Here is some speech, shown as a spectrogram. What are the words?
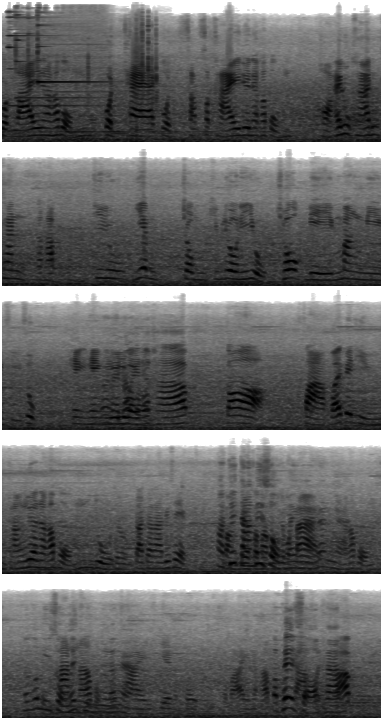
กดไลค์นะครับผมกดแชร์กด Subscribe ด้วยนะครับผมขอให้ลูกค้าทุกท่านนะครับ ที่ดูเยี่ยมชมคลิปวิดีโอนี้อยู่ โชคดีมั่งมีสีสุขเฮงเฮงๆรวยๆนะครับ ก็ฝากไว้เป็นอีกทางเลือกนะครับ ผมอยู่ถนนกาญจนาพิเศษกอะที่ตามที่ส่งไปไงใต้นั่นไงนะครับผมแล้วก็มีส่งให้ท่านนะคุผมณแล้วไงชายเทียนโคงสบายนะครับ ประเภทสองครับสวัสดี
